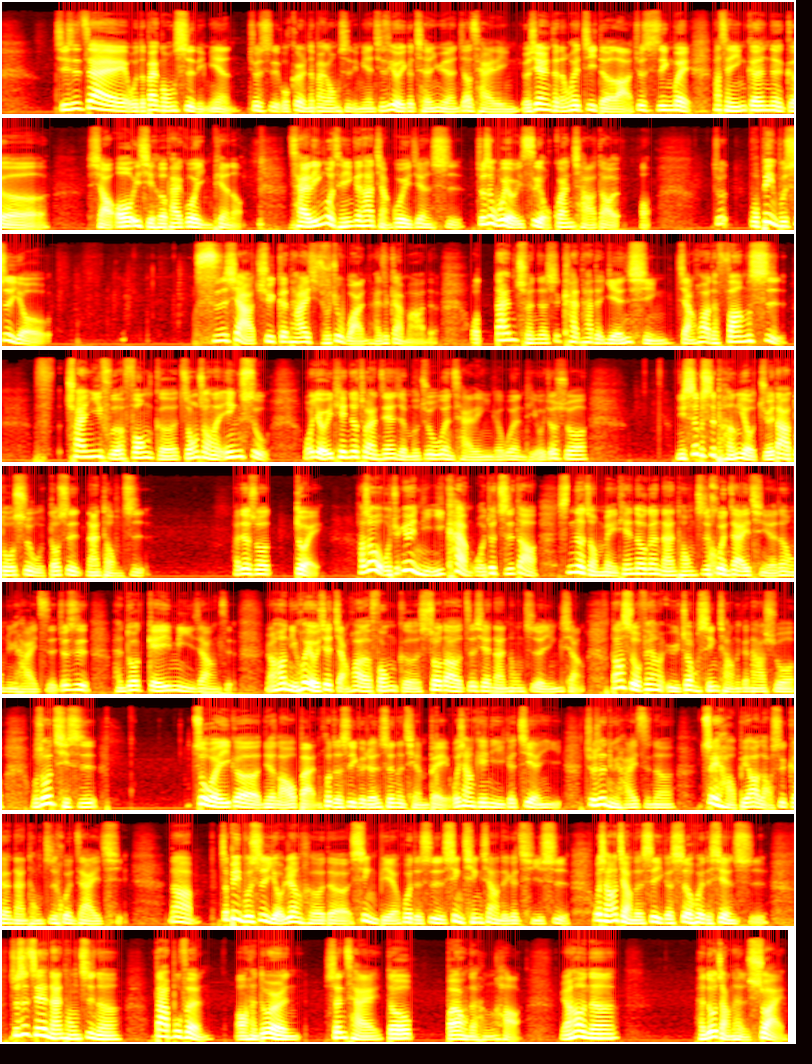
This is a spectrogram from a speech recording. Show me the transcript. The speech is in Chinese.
其实，在我的办公室里面，就是我个人的办公室里面，其实有一个成员叫彩玲，有些人可能会记得啦，就是因为他曾经跟那个。小欧一起合拍过影片哦，彩玲，我曾经跟他讲过一件事，就是我有一次有观察到哦，就我并不是有私下去跟他一起出去玩还是干嘛的，我单纯的是看他的言行、讲话的方式、穿衣服的风格，种种的因素。我有一天就突然之间忍不住问彩玲一个问题，我就说：“你是不是朋友绝大多数都是男同志？”他就说：“对。”他说：“我就因为你一看我就知道是那种每天都跟男同志混在一起的那种女孩子，就是很多 gay 蜜这样子。然后你会有一些讲话的风格受到这些男同志的影响。当时我非常语重心长的跟他说：‘我说其实作为一个你的老板或者是一个人生的前辈，我想给你一个建议，就是女孩子呢最好不要老是跟男同志混在一起。那这并不是有任何的性别或者是性倾向的一个歧视。我想要讲的是一个社会的现实，就是这些男同志呢。”大部分哦，很多人身材都保养的很好，然后呢，很多长得很帅，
